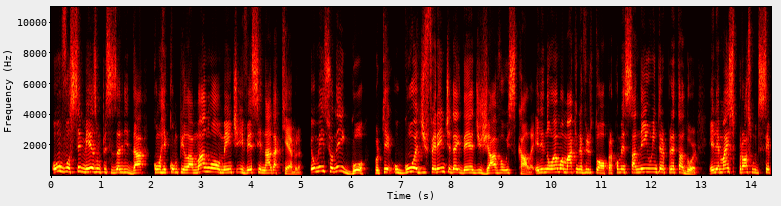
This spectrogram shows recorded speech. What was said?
ou você mesmo precisa lidar com recompilar manualmente e ver se nada quebra. Eu mencionei Go porque o Go é diferente da ideia de Java ou Scala. Ele não é uma máquina virtual para começar nem um interpretador. Ele é mais próximo de C++,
